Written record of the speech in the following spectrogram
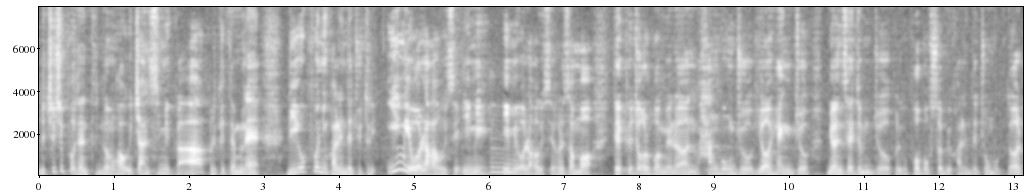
이제 70% 넘어가고 있지 않습니까? 그렇기 때문에 reopening 관련된 주들이 이미 올라가고 있어요. 이미. 이미 올라가고 있어요. 그래서 뭐 대표적으로 보면은 항공주, 여행주, 면세점주, 그리고 보복 소비 관련된 종목들,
